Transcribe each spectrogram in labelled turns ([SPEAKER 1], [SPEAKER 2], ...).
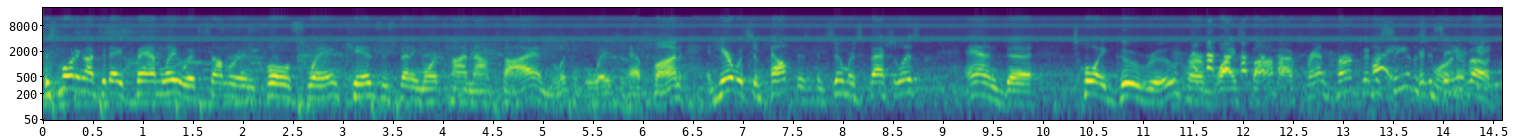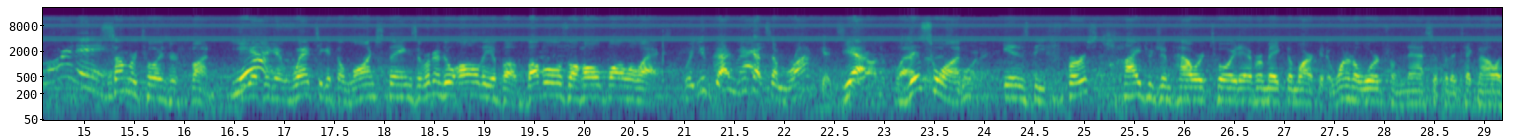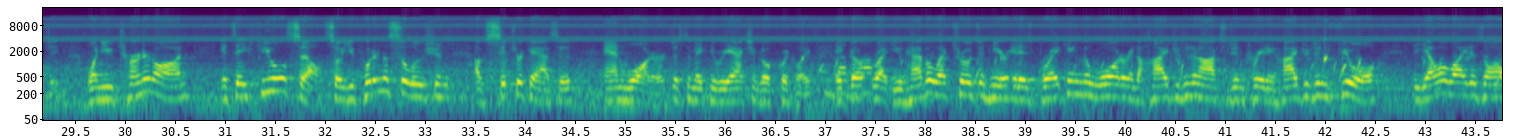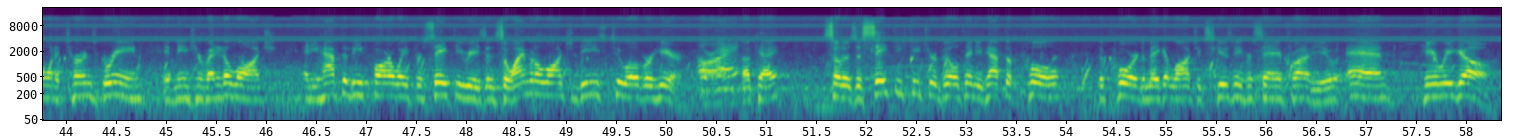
[SPEAKER 1] This morning on today's family, with summer in full swing, kids are spending more time outside and looking for ways to have fun. And here with some help is consumer specialist and uh, toy guru, Herb Weisbaum. Our friend Herb, good
[SPEAKER 2] Hi,
[SPEAKER 1] to see you this
[SPEAKER 2] good to see you both.
[SPEAKER 3] Good morning.
[SPEAKER 2] Summer toys are fun. Yeah.
[SPEAKER 3] You
[SPEAKER 2] get to get wet, you get to launch things, and we're going to do all the above. Bubbles, a whole ball of wax.
[SPEAKER 1] Well, you've got, you've got some rockets here
[SPEAKER 2] Yeah,
[SPEAKER 1] on the plaza
[SPEAKER 2] this one
[SPEAKER 1] morning.
[SPEAKER 2] is the first hydrogen-powered toy to ever make the market. It won an award from NASA for the technology. When you turn it on, it's a fuel cell. So you put in a solution of citric acid and water just to make the reaction go quickly. It go, right, you have electrodes in here. It is breaking the water into hydrogen and oxygen, creating hydrogen fuel. The yellow light is on. When it turns green, it means you're ready to launch. And you have to be far away for safety reasons. So I'm going to launch these two over here.
[SPEAKER 1] All right.
[SPEAKER 2] Okay? So there's a safety feature built in. You have to pull the cord to make it launch. Excuse me for standing in front of you. And here we go.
